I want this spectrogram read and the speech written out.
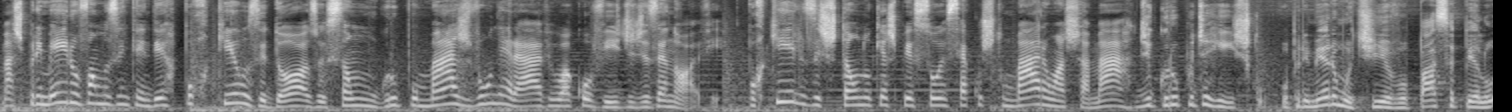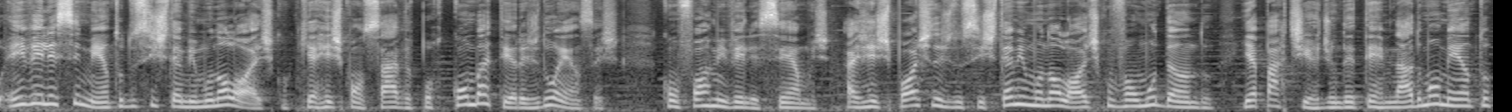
Mas primeiro vamos entender por que os idosos são um grupo mais vulnerável à Covid-19. Por que eles estão no que as pessoas se acostumaram a chamar de grupo de risco. O primeiro motivo passa pelo envelhecimento do sistema imunológico, que é responsável por combater as doenças. Conforme envelhecemos, as respostas do sistema imunológico vão mudando e a partir de um determinado momento,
